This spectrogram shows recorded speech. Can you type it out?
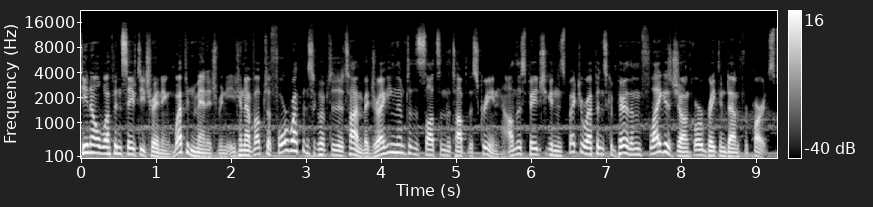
TNL Weapon Safety Training. Weapon Management. You can have up to four weapons equipped at a time by dragging them to the slots on the top of the screen. On this page, you can inspect your weapons, compare them, flag as junk, or break them down for parts.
